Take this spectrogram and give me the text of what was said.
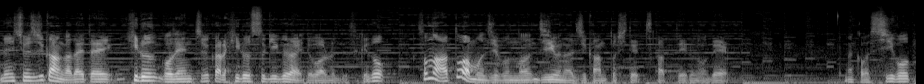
練習時間がだいたい昼、午前中から昼過ぎぐらいで終わるんですけど、その後はもう自分の自由な時間として使っているので、なんか仕事、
